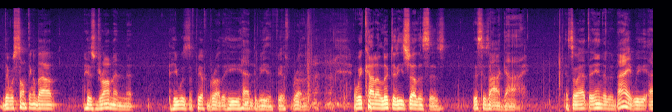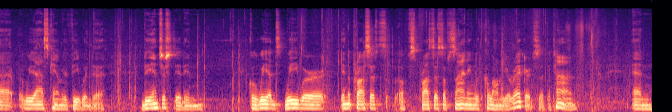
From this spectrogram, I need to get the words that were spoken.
there was something about his drumming that he was the fifth brother. He had to be the fifth brother. and we kind of looked at each other and says, "This is our guy." And so at the end of the night, we uh, we asked him if he would uh, be interested in, because we had we were in the process of process of signing with Columbia Records at the time, and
